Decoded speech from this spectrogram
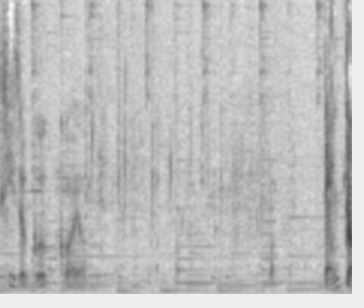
She's a good girl. Thank you.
